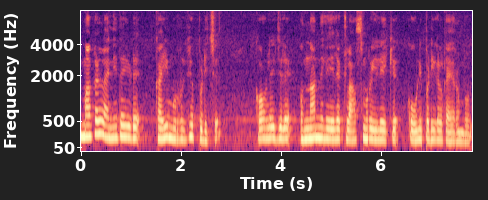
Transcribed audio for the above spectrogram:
മകൾ അനിതയുടെ കൈ മുറുകെ പിടിച്ച് കോളേജിലെ ഒന്നാം നിലയിലെ ക്ലാസ് മുറിയിലേക്ക് കോണിപ്പടികൾ കയറുമ്പോൾ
